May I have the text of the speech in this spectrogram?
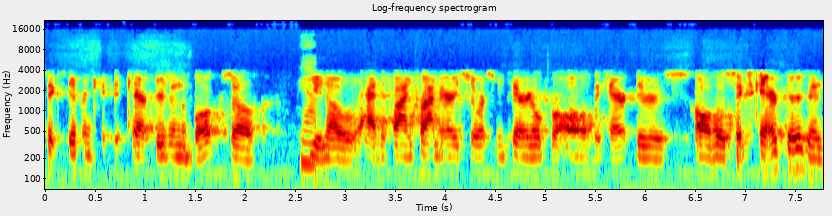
six different characters in the book. So, yeah. you know, had to find primary source material for all of the characters, all those six characters. And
